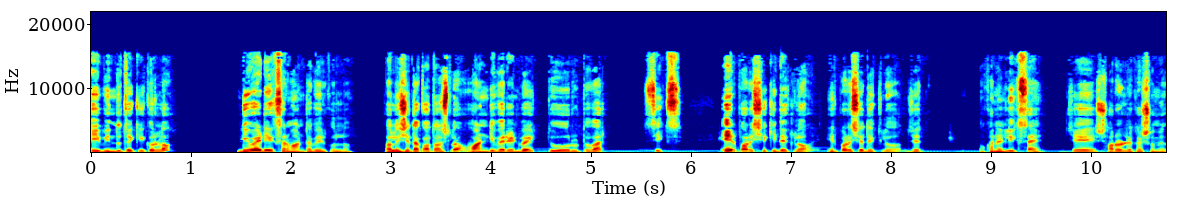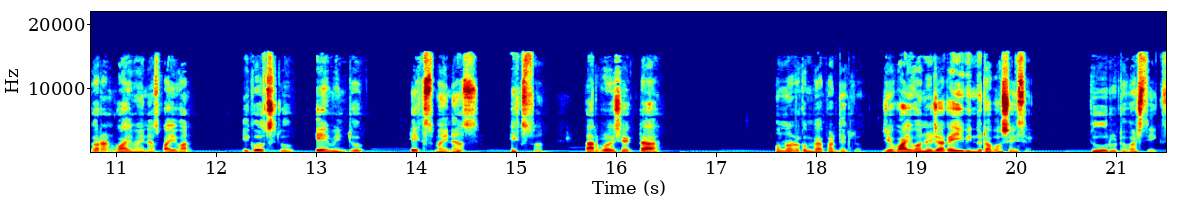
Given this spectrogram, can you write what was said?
এই বিন্দুতে কি করল? ডিওয়াইডি এক্সের মানটা বের করল। তাহলে সেটা কত আসলো? One divided by two root over six এরপরে সে কি দেখল? এরপরে সে দেখল যে ওখানে লিখছে যে সরলরেখার সমীকরণ y minus five one equals to m into x minus x one তারপরে সে একটা অন্যরকম ব্যাপার দেখল যে ওয়াই ওয়ানের জায়গায় এই বিন্দুটা বসাইছে two root over six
